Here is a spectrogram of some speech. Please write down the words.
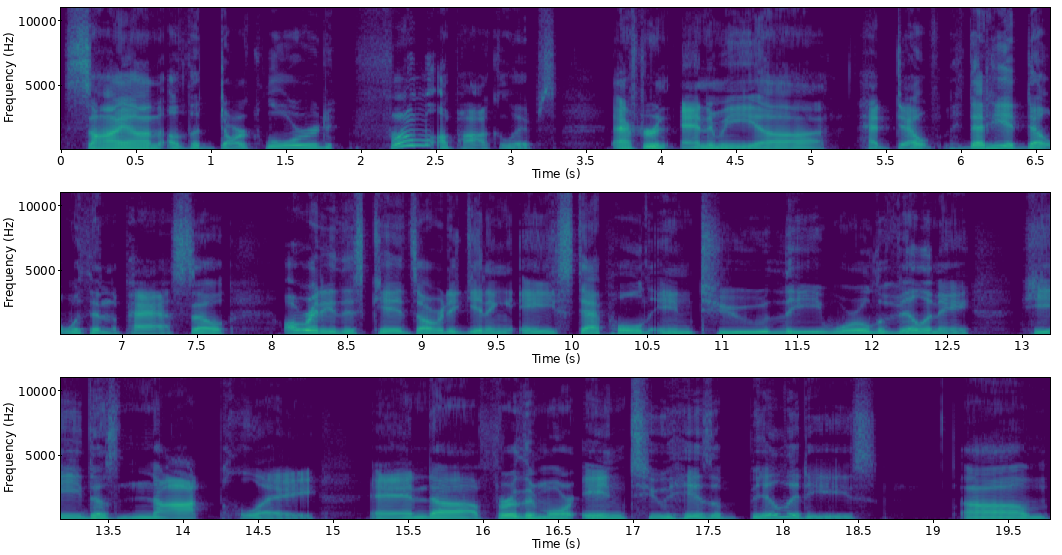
Scion of the Dark Lord from Apocalypse after an enemy uh had dealt that he had dealt with in the past. So already this kid's already getting a step hold into the world of villainy. He does not play. And uh furthermore into his abilities, um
